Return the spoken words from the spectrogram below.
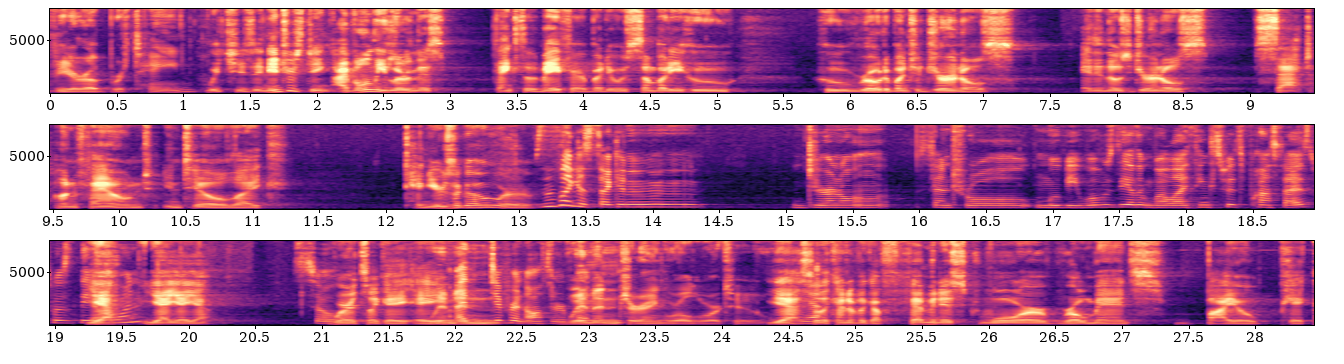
Vera Brittain. which is an interesting. I've only learned this thanks to the Mayfair, but it was somebody who who wrote a bunch of journals, and then those journals sat unfound until like ten years ago, or This is like a second Journal Central movie. What was the other? Well, I think Suite Française was the yeah, other one. yeah, yeah, yeah, So where it's like a, a Women, different author, but- Women during World War II. yeah, so Yeah. like kind of like a feminist war romance biopic,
